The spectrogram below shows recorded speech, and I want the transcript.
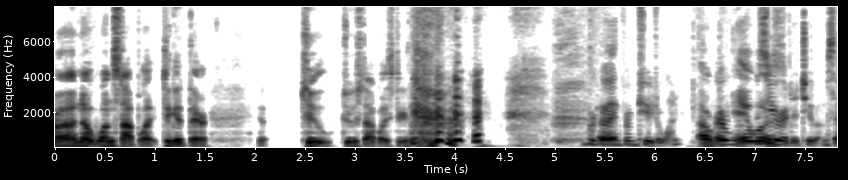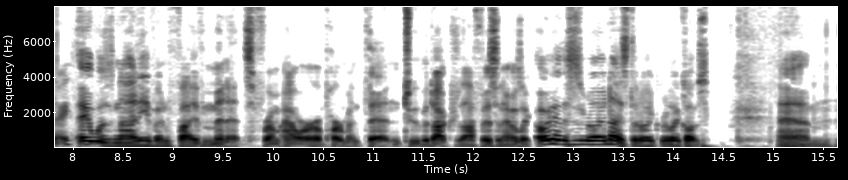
uh no one stoplight to get there. Two two stoplights to get there. We're going from two to one. okay, Or it was zero to two, I'm sorry. it was not even five minutes from our apartment then to the doctor's office, and I was like, "Oh yeah, this is really nice." They're like really close. Um,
